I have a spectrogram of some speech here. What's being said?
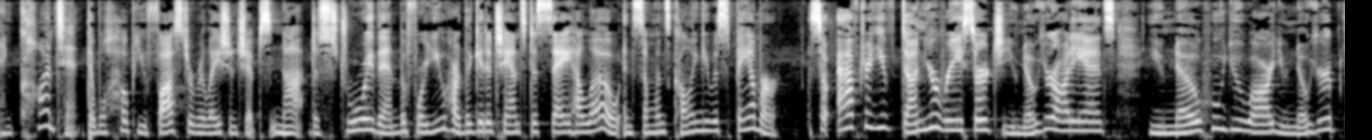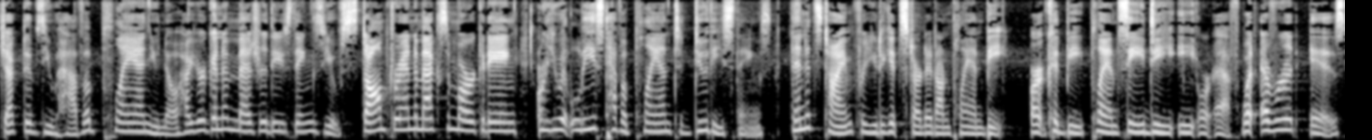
and content that will help you foster relationships, not destroy them before you hardly get a chance to say hello and someone's calling you a spammer. So, after you've done your research, you know your audience, you know who you are, you know your objectives, you have a plan, you know how you're going to measure these things, you've stomped random acts of marketing, or you at least have a plan to do these things, then it's time for you to get started on plan B. Or it could be plan C, D, E, or F. Whatever it is,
